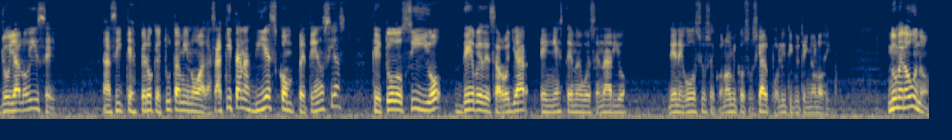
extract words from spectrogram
Yo ya lo hice, así que espero que tú también lo hagas. Aquí están las 10 competencias que todo CEO debe desarrollar en este nuevo escenario de negocios económico, social, político y tecnológico. Número uno,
